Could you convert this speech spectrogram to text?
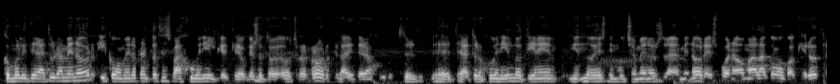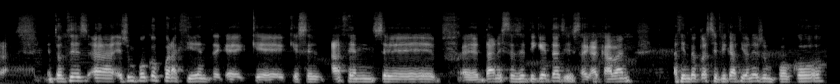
como literatura menor y como menor entonces va a juvenil, que creo que es otro, otro error, que la literatura, literatura juvenil no, tiene, no es ni mucho menos menor, es buena o mala como cualquier otra. Entonces, uh, es un poco por accidente que, que, que se hacen, se eh, dan estas etiquetas y se acaban haciendo clasificaciones un poco,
